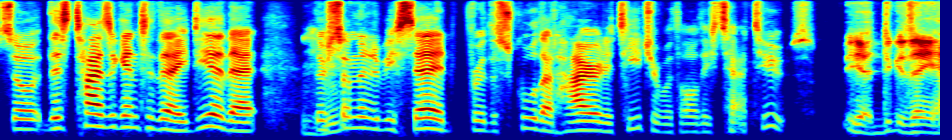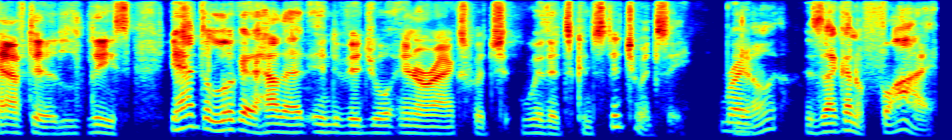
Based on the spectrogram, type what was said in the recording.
So this ties again to the idea that there's Mhm. something to be said for the school that hired a teacher with all these tattoos. Yeah, they have to at least you have to look at how that individual interacts with with its constituency. Right. You know, is that going to fly?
